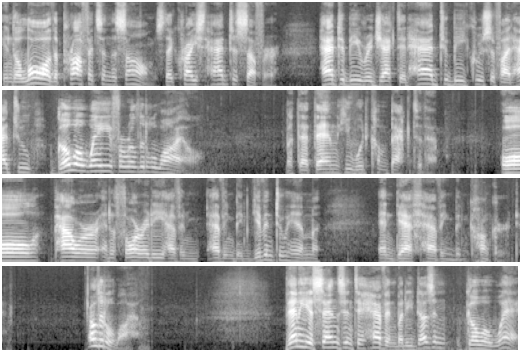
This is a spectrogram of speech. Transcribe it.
in the law, the prophets, and the Psalms that Christ had to suffer had to be rejected, had to be crucified, had to go away for a little while, but that then he would come back to them. All power and authority having, having been given to him, and death having been conquered. A little while. Then he ascends into heaven, but he doesn't go away.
